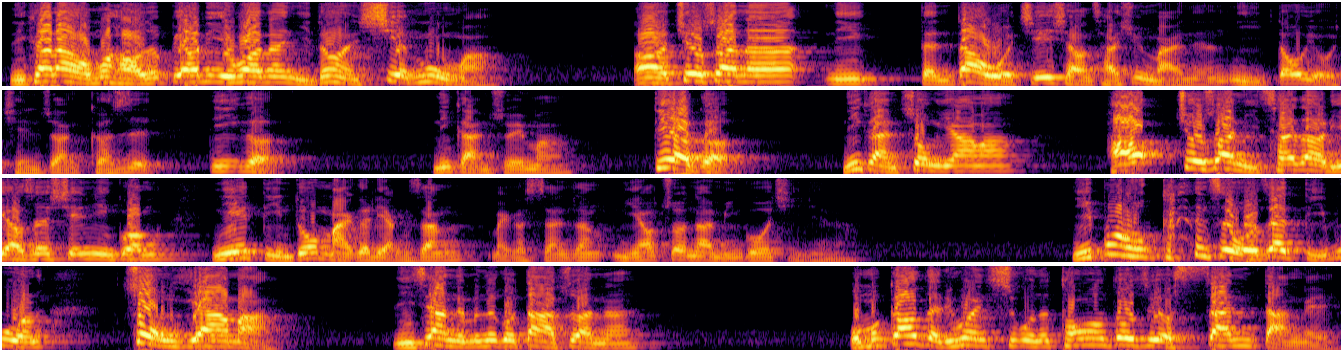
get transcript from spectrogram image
你看到我们好的标的的话呢，你都很羡慕嘛。啊，就算呢，你等到我揭晓才去买呢，你都有钱赚。可是第一个，你敢追吗？第二个，你敢重压吗？好，就算你猜到李老师先进光，你也顶多买个两张，买个三张，你要赚到民国几年啊？你不如跟着我在底部重压嘛，你这样能不能够大赚呢？我们高等的会员持股呢，通通都只有三档哎，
